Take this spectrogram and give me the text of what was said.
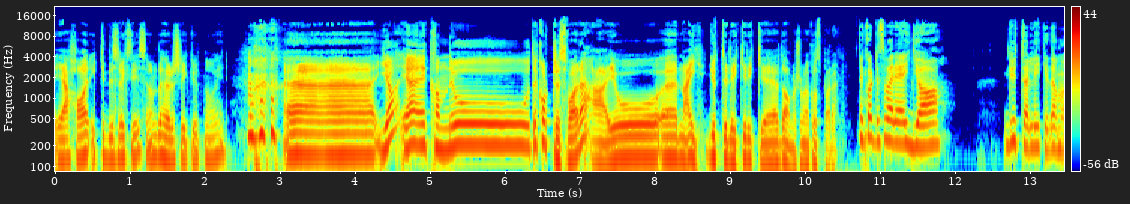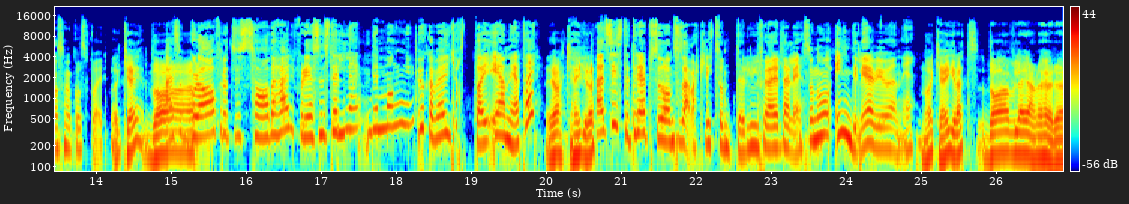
Jeg har ikke dysleksi, selv om det høres slik ut noen ganger. uh, ja, jeg kan jo Det korte svaret er jo uh, nei. Gutter liker ikke damer som er kostbare. Det korte svaret er ja. Gutta liker damer som er kostbare. Ok, da Jeg er så glad for at du sa det her, fordi jeg syns det, det er mange uker vi har jatta i enighet her. Ja, ok, greit. De siste tre episodene syns jeg har vært litt sånn døll, for å være helt ærlig. Så nå endelig er vi uenige. Ok, greit. Da vil jeg gjerne høre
